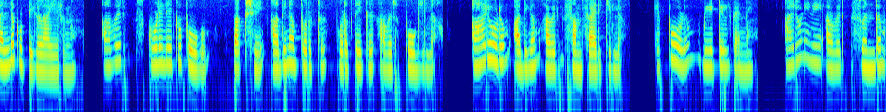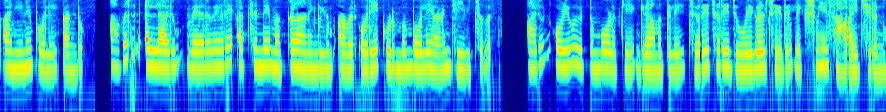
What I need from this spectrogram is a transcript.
നല്ല കുട്ടികളായിരുന്നു. അവർ സ്കൂളിലേക്ക് പോകും പക്ഷേ അതിനപ്പുറത്ത് പുറത്തേക്ക് അവർ പോകില്ല. ആരോടും അധികം അവർ സംസാരിക്കില്ല. എപ്പോഴും വീട്ടിൽ തന്നെ. അരുണിനെ അവർ സ്വന്തം അനിയനെ പോലെ കണ്ടു. അവർ എല്ലാവരും വേറെ വേറെ അച്ഛന്റെ മക്കളാണെങ്കിലും അവർ ഒരേ കുടുംബം പോലെയാണ് ജീവിച്ചത്. അരുൺ ഒഴിവ് കിട്ടുമ്പോഴൊക്കെ ഗ്രാമത്തിലെ ചെറിയ ചെറിയ ജോലികൾ ചെയ്ത് ലക്ഷ്മിയെ സഹായിച്ചിരുന്നു.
